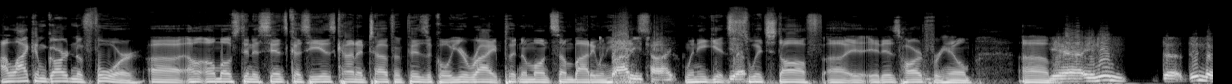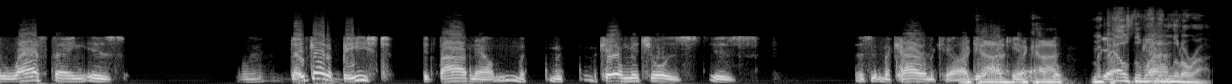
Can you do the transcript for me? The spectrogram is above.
I like him guarding a four, uh, almost in a sense, because he is kind of tough and physical. You're right, putting him on somebody when he Body gets, type. when he gets Yep. switched off, uh, it, it is hard for him. Um, Yeah, and then the then the last thing is they've got a beast at five now. M- M- Mikhail Mitchell is is is it Makai or Mikhail? I, get- I can't. Makai. I- McKell's the one in Little Rock.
